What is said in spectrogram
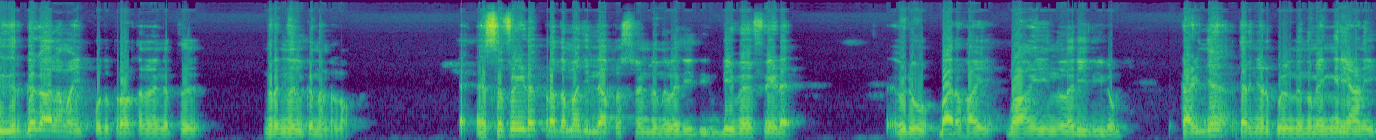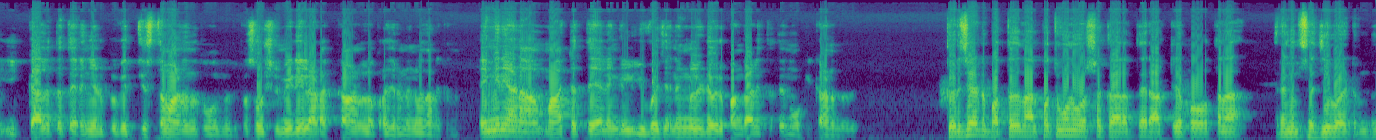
ദീർഘകാലമായി പൊതുപ്രവർത്തന രംഗത്ത് നിറഞ്ഞു നിൽക്കുന്നുണ്ടല്ലോ. എസ് എഫ് ഐയുടെ പ്രഥമ ജില്ലാ പ്രസിഡന്റ് എന്നുള്ള രീതിയിലും ഡിവൈഎഫ്ഐയുടെ ഒരു ഭാരവാഹി ഭാഗി എന്നുള്ള രീതിയിലും കഴിഞ്ഞ തെരഞ്ഞെടുപ്പിൽ നിന്നും എങ്ങനെയാണ് ഇക്കാലത്തെ തെരഞ്ഞെടുപ്പ് വ്യത്യസ്തമാണെന്ന് തോന്നുന്നത്? ഇപ്പൊ സോഷ്യൽ മീഡിയയിൽ അടക്കമാണല്ലോ പ്രചരണങ്ങൾ നടക്കുന്നത്. എങ്ങനെയാണ് ആ മാറ്റത്തെ അല്ലെങ്കിൽ യുവജനങ്ങളുടെ ഒരു പങ്കാളിത്തത്തെ നോക്കിക്കാണുന്നത്? തീർച്ചയായിട്ടും പത്ത് നാൽപ്പത്തിമൂന്ന് വർഷക്കാലത്തെ രാഷ്ട്രീയ പ്രവർത്തന രംഗത്ത് സജീവമായിട്ടുണ്ട്.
